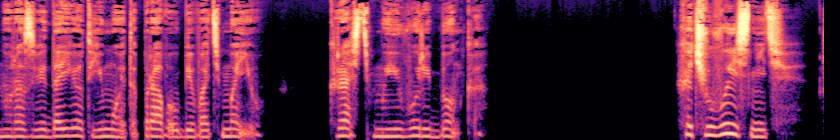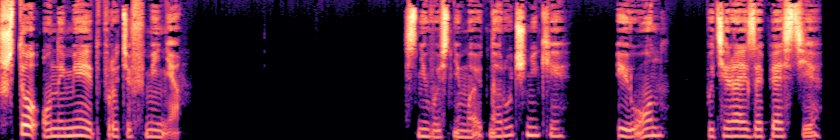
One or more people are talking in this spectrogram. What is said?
но разве дает ему это право убивать мою, красть моего ребенка? Хочу выяснить, что он имеет против меня. С него снимают наручники, и он, потирая запястье,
